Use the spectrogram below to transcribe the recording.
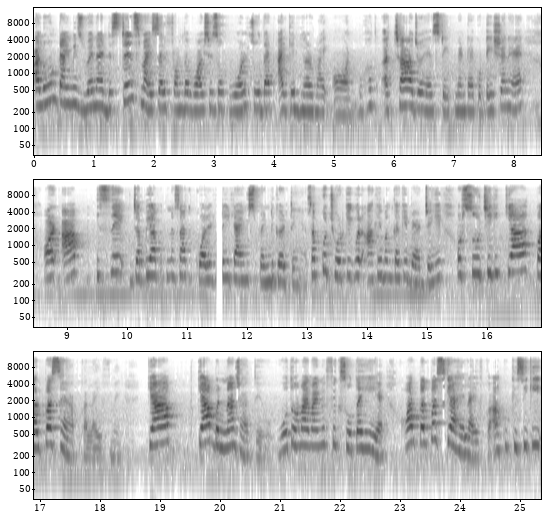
Time is when I distance myself from the voice of world so that I can hear my own बहुत अच्छा जो है स्टेटमेंट है कोटेशन है। और आप इससे जब भी आप अपने साथ क्वालिटी टाइम स्पेंड करते हैं सब कुछ छोड़ के एक बार आँखें बंद करके बैठ जाइए और सोचिए कि क्या पर्पस है आपका लाइफ में। क्या आप, क्या बनना चाहते हो? वो तो हमारे माइंड में फिक्स होता ही है। और पर्पस क्या है लाइफ का? आपको किसी की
